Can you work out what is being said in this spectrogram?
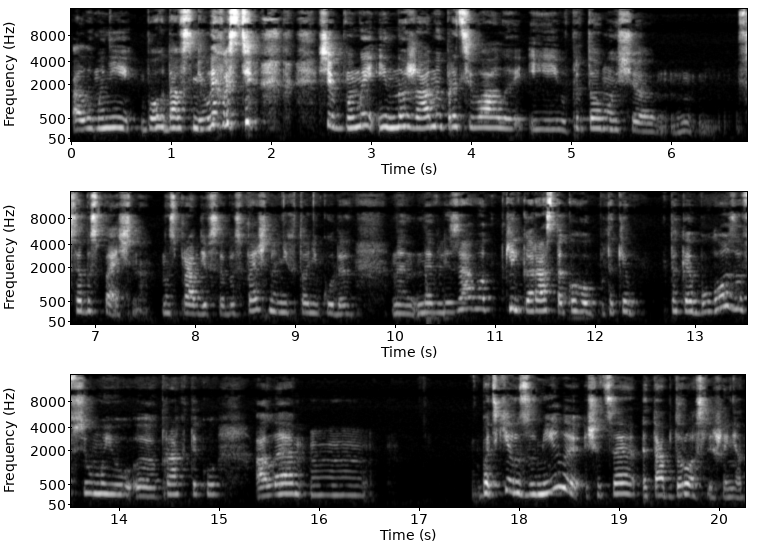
але мені Бог дав сміливості, щоб ми і ножами працювали, і при тому, що все безпечно. Насправді все безпечно, ніхто нікуди не, не влізав. От кілька разів такого таке, таке було за всю мою е, практику, але м, батьки розуміли, що це етап дорослішання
